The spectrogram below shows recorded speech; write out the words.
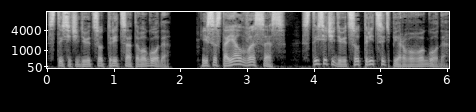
с 1930 года и состоял в СС с 1931 года.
